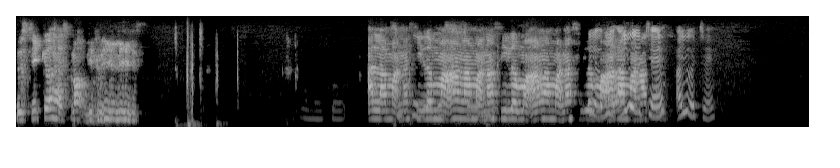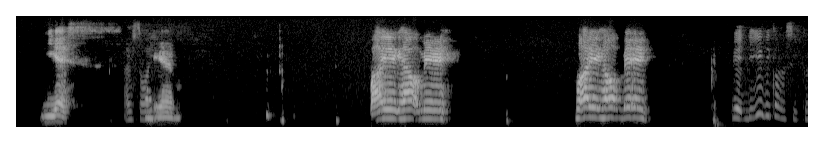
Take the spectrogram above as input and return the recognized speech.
The sticker has not been released. Oh my god. Alamak nasi lemak, alamak nasi lemak, alamak nasi lemak, are you alamak a nasi. chair? Are you a chair? Yes, I saw I am. Baik, help me. Baik, help me. Wait, did you become a seeker?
